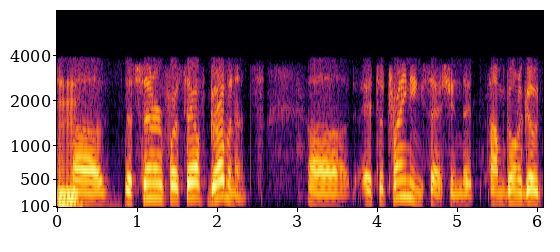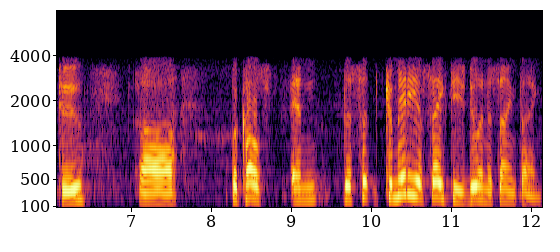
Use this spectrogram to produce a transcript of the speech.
Mm-hmm. Uh, the Center for Self Governance. Uh, it's a training session that I'm going to go to uh, because and the Committee of Safety is doing the same thing.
